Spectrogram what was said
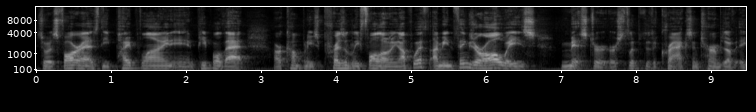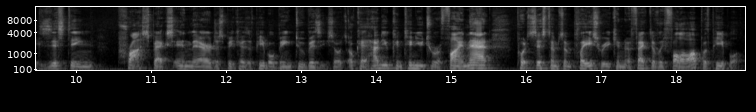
So, as far as the pipeline and people that our company's presently following up with, I mean, things are always missed or, or slipped through the cracks in terms of existing prospects in there just because of people being too busy. So it's okay, how do you continue to refine that, put systems in place where you can effectively follow up with people?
